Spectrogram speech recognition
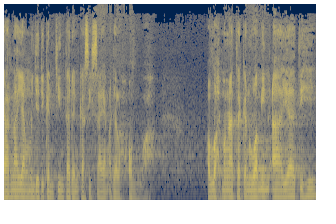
Karena yang menjadikan cinta dan kasih sayang adalah Allah. Allah mengatakan wa min ayatihi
